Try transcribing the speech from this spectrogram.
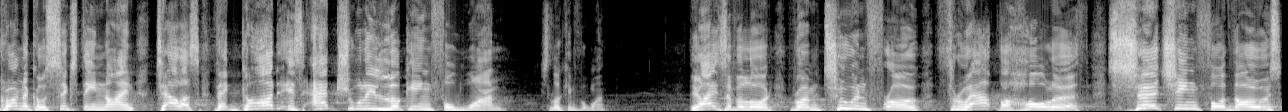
Chronicles 16 9 tell us that God is actually looking for one. He's looking for one. The eyes of the Lord roam to and fro throughout the whole earth, searching for those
